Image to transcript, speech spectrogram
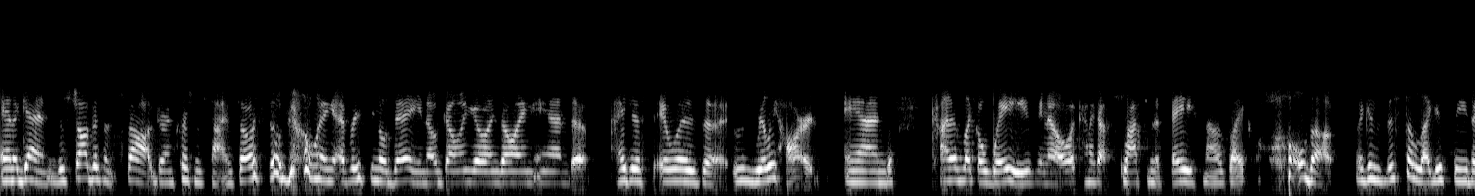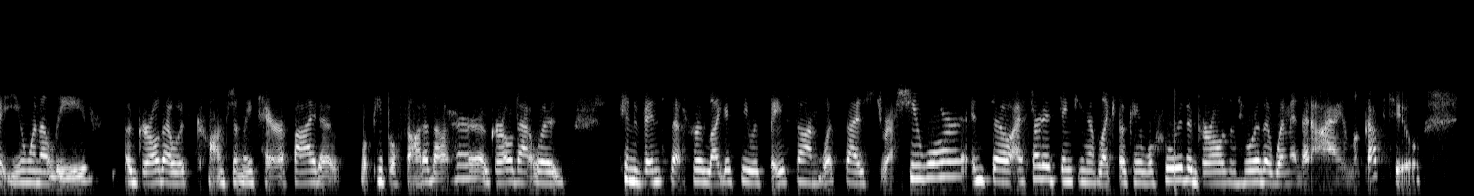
And again, this job doesn't stop during Christmas time, so I was still going every single day. You know, going, going, going, and uh, I just it was uh, it was really hard. And kind of like a wave, you know, I kind of got slapped in the face and I was like, hold up. Like, is this the legacy that you want to leave? A girl that was constantly terrified of what people thought about her, a girl that was convinced that her legacy was based on what size dress she wore. And so I started thinking of like, okay, well, who are the girls and who are the women that I look up to?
